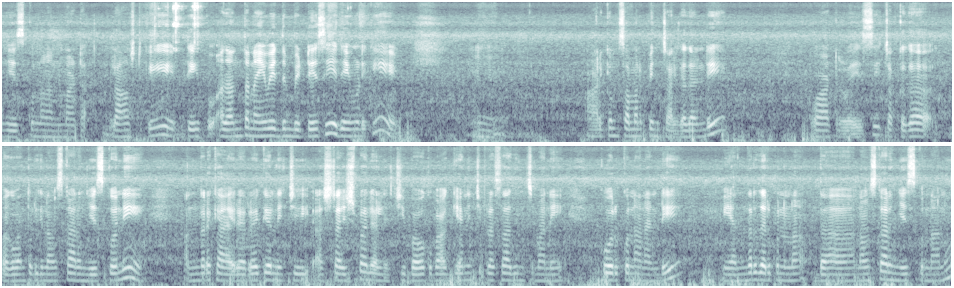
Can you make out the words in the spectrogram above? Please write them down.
ఇలా చేసుకున్నాను అనమాట లాస్ట్కి దీపం అదంతా నైవేద్యం పెట్టేసి దేవుడికి ఆరోగ్యం సమర్పించాలి కదండి. వాటర్ వేసి చక్కగా భగవంతుడికి నమస్కారం చేసుకొని అందరికీ ఆరోగ్యాన్ని ఇచ్చి అష్ట ఐశ్వర్యాలను ఇచ్చి భౌక భాగ్యాన్ని ఇచ్చి ప్రసాదించమని కోరుకున్నానండి. మీ అందరి తరపున నమస్కారం చేసుకున్నాను.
